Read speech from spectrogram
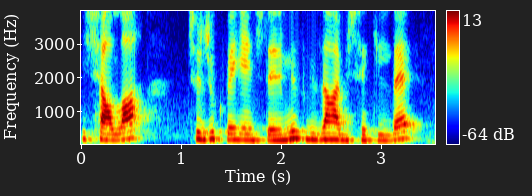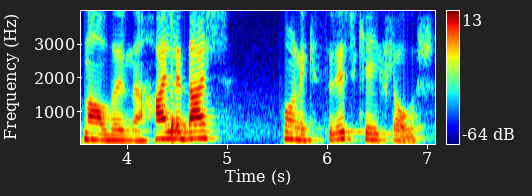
İnşallah çocuk ve gençlerimiz güzel bir şekilde sınavlarını halleder. Sonraki süreç keyifli olur.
